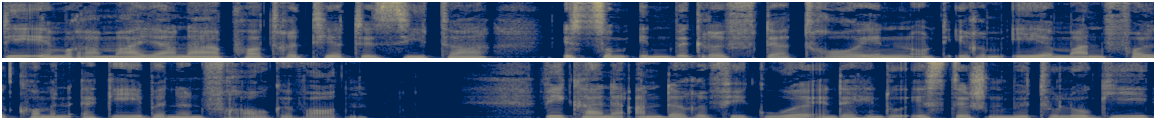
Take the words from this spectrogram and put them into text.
Die im Ramayana porträtierte Sita ist zum Inbegriff der treuen und ihrem Ehemann vollkommen ergebenen Frau geworden. Wie keine andere Figur in der hinduistischen Mythologie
